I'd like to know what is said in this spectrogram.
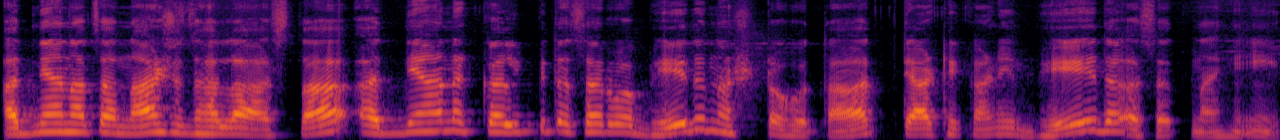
अज्ञानाचा नाश झाला असता अज्ञान कल्पित सर्व भेद नष्ट होतात. त्या ठिकाणी भेद असत नाही.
